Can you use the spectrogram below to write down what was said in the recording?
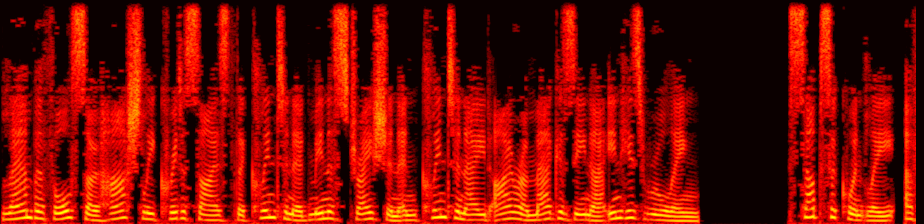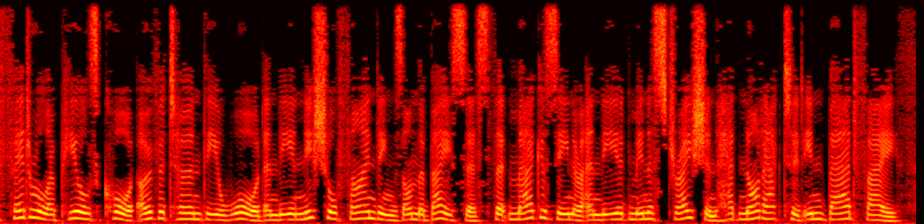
Lamberth also harshly criticized the Clinton administration and Clinton aide Ira Magaziner in his ruling. Subsequently, a federal appeals court overturned the award and the initial findings on the basis that Magaziner and the administration had not acted in bad faith.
